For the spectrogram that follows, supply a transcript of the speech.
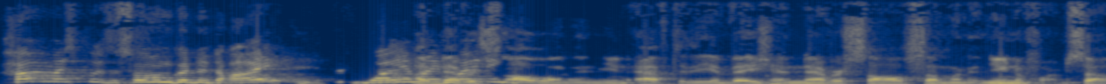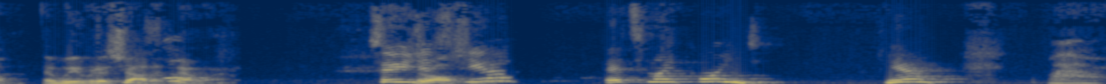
How am I supposed to? So I'm going to die? Why am I, I never fighting? saw one, and after the invasion, I never saw someone in uniform. So we would have shot at no one. So you They're just, awesome. yeah, that's my point. Yeah. Wow.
